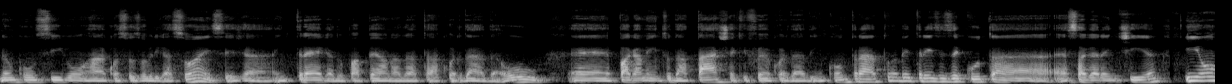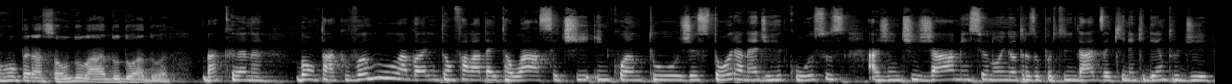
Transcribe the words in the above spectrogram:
não consiga honrar com as suas obrigações, seja a entrega do papel na data acordada ou é, pagamento da taxa que foi acordada em contrato, a B3 executa essa garantia e honra a operação do lado doador. Bacana. Bom, Taco, vamos agora então falar da Itaú Asset enquanto gestora né, de recursos. A gente já mencionou em outras oportunidades aqui né, que dentro de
